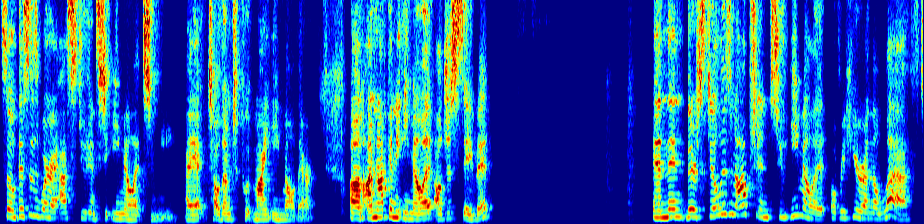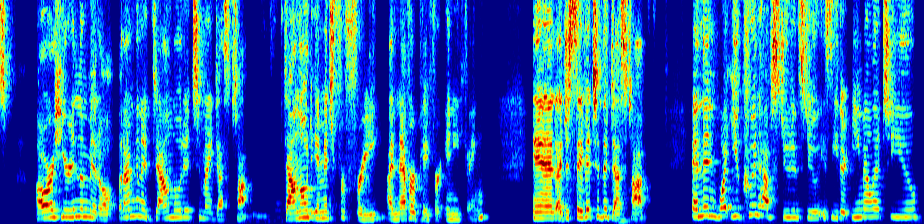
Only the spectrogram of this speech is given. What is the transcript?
So this is where I ask students to email it to me. I tell them to put my email there. Um, I'm not going to email it. I'll just save it. And then there still is an option to email it over here on the left or here in the middle, but I'm going to download it to my desktop. Download image for free. I never pay for anything. And I just save it to the desktop. And then what you could have students do is either email it to you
